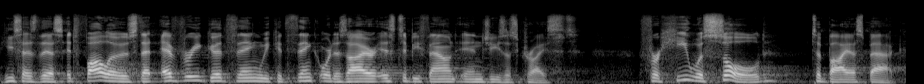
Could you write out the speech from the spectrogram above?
He says this It follows that every good thing we could think or desire is to be found in Jesus Christ. For he was sold to buy us back,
